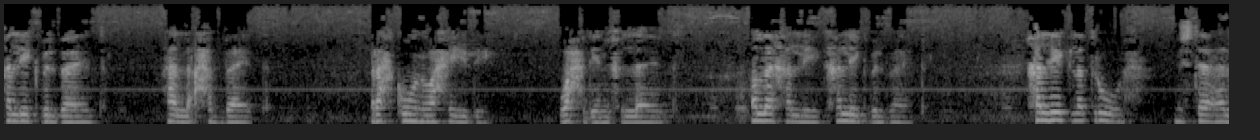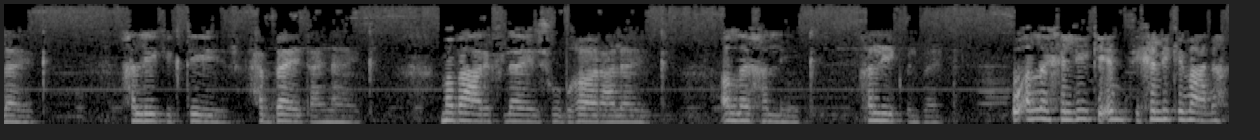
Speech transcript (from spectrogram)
خليك بالبيت. هلا حبيت رح كون وحيدة وحدي انفليت الله يخليك خليك بالبيت. خليك لتروح مشتاقة ليك خليك كتير حبيت عينيك. ما بعرف ليش وبغار عليك. الله يخليك خليك بالبيت. والله يخليكي انت خليكي معنا.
